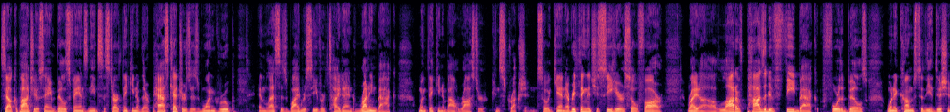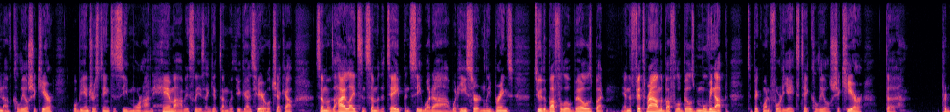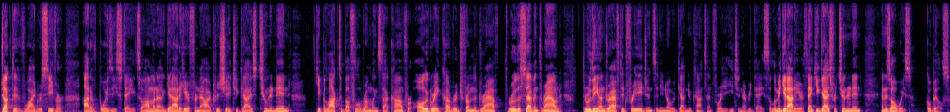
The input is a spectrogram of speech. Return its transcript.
Sal Capaccio saying Bills fans needs to start thinking of their pass catchers as one group and less as wide receiver, tight end, running back when thinking about roster construction. So again, everything that you see here so far, right? A, a lot of positive feedback for the Bills when it comes to the addition of Khalil Shakir. Will be interesting to see more on him. Obviously, as I get done with you guys here, we'll check out some of the highlights and some of the tape and see what uh, what he certainly brings to the Buffalo Bills. But in the fifth round, the Buffalo Bills moving up to pick 148 to take Khalil Shakir, the productive wide receiver out of Boise State. So I'm going to get out of here for now. I appreciate you guys tuning in. Keep it locked to BuffaloRumblings.com for all the great coverage from the draft through the seventh round, through the undrafted free agents. And you know, we've got new content for you each and every day. So let me get out of here. Thank you guys for tuning in. And as always, go Bills.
